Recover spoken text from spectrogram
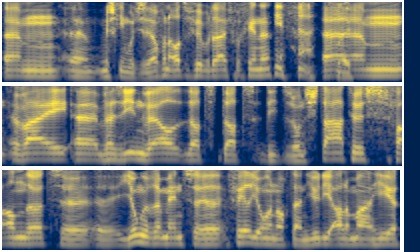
Um, uh, misschien moet je zelf een autovuurbedrijf beginnen. Ja, um, wij, wij zien wel dat, dat zo'n status verandert. jongere mensen, veel jonger nog dan jullie allemaal hier,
